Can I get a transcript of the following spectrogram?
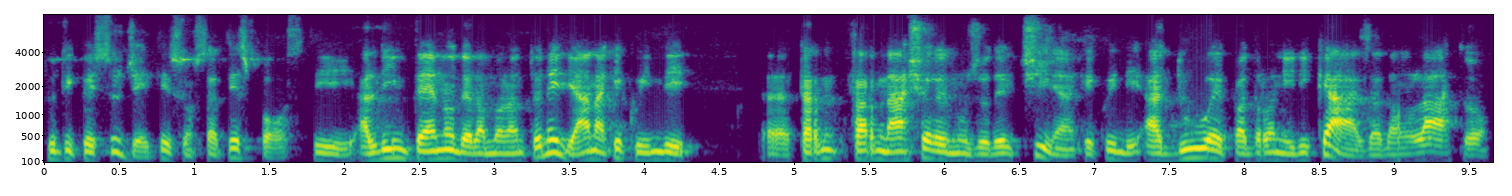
tutti questi oggetti sono stati esposti all'interno della Mona Antonelliana che quindi eh, per far nascere il Museo del Cinema, che quindi ha due padroni di casa, da un lato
